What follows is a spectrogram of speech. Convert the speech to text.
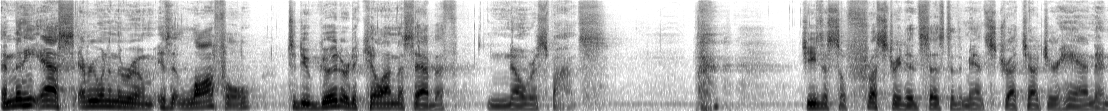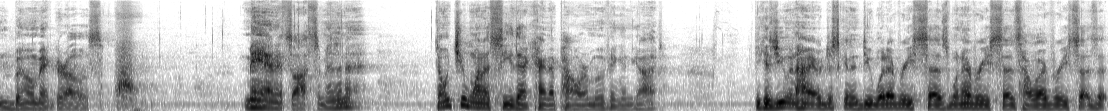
And then he asks everyone in the room, Is it lawful to do good or to kill on the Sabbath? No response. Jesus, so frustrated, says to the man, Stretch out your hand, and boom, it grows. Man, it's awesome, isn't it? Don't you want to see that kind of power moving in God? Because you and I are just going to do whatever He says, whenever He says, however He says it.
